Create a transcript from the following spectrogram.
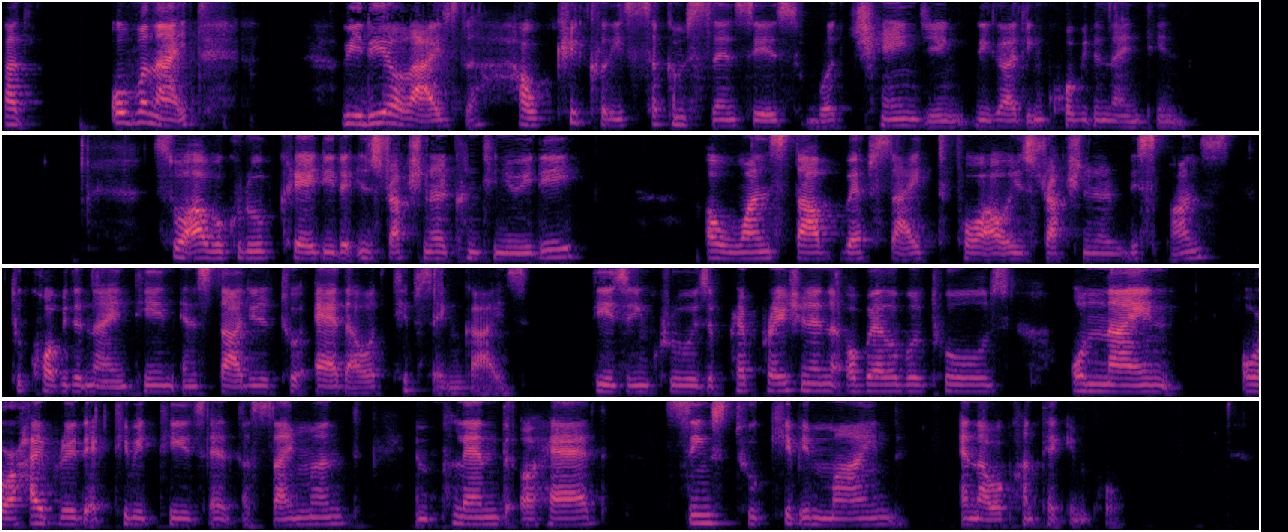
But overnight, we realized how quickly circumstances were changing regarding COVID-19. So our group created instructional continuity, a one-stop website for our instructional response to COVID-19 and started to add our tips and guides. These includes preparation and available tools, online or hybrid activities and assignment, and planned ahead, things to keep in mind, and our contact info.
